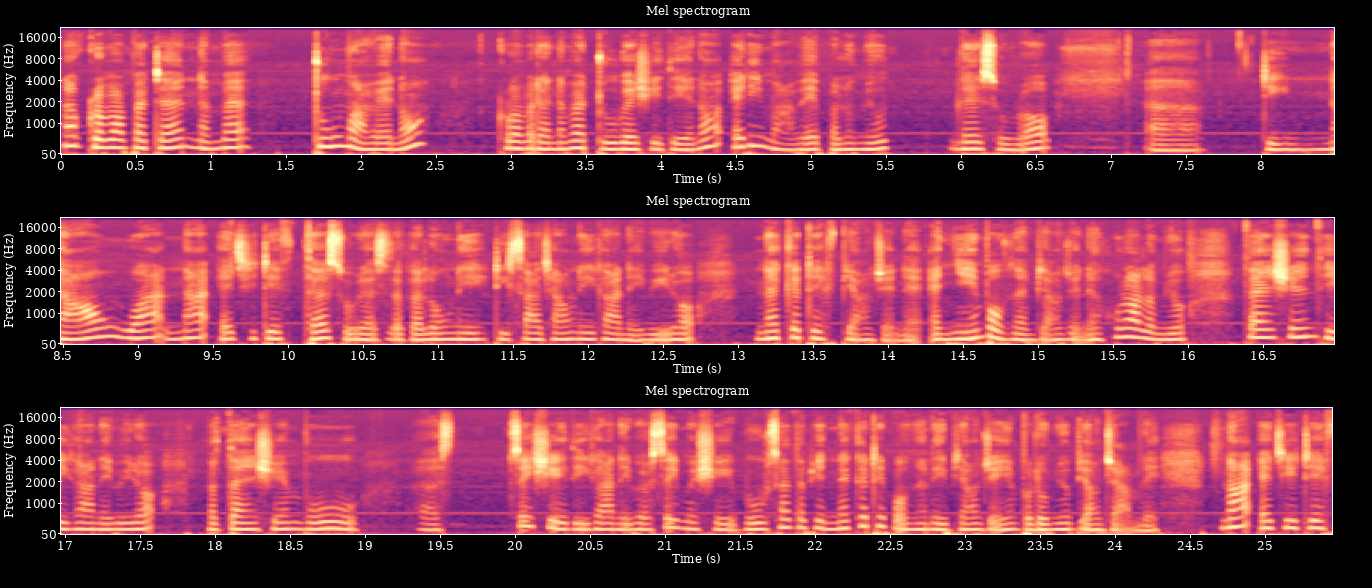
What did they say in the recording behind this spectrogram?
နောက် grammar pattern နံပါတ်2မှာပဲနော် นาะ grammar pattern နံပါတ်2ပဲရှိသေးတယ်เนาะအဲ့ဒီမှာပဲဘယ်လိုမျိုးလဲဆိုတော့အာဒီ noun ဝ not adjective that ဆိုတဲ့စကားလုံးလေးဒီစာကြောင်းလေးကနေပြီးတော့ negative ပြောင်းခြင်းနဲ့အငင်းပုံစံပြောင်းခြင်းနဲ့ခုနလိုမျိုးတန်ရှင်းဒီကနေပြီးတော့မတန်ရှင်းဘူးအဲစိတ်ရှည်ဒီကနေပြီးတော့စိတ်မရှည်ဘူးစသဖြင့် negative ပုံစံလေးပြောင်းခြင်းရင်ဘယ်လိုမျိုးပြောင်းကြမလဲ not adjective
